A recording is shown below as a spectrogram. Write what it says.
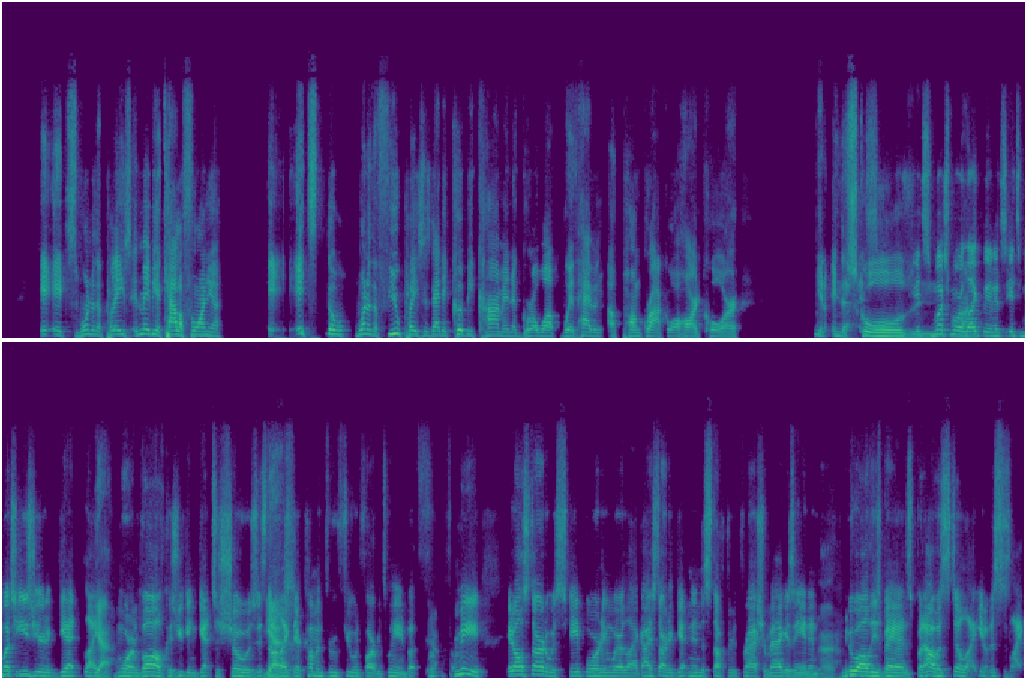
it- it's one of the places. It may be a California. It, it's the one of the few places that it could be common to grow up with having a punk rock or hardcore, you know, in the It's- schools. it's and much more that. likely and it's it's much easier to get like Yeah. more involved because you can get to shows it's not like they're coming through few and far between but for, for me it all started with skateboarding where like i started getting into stuff through thrasher magazine and Uh, knew all these bands but i was still like you know this is like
